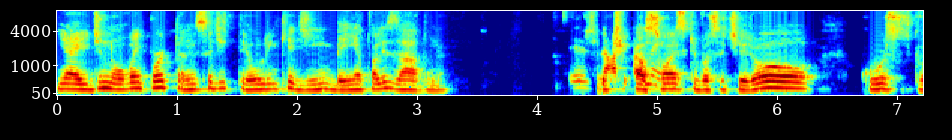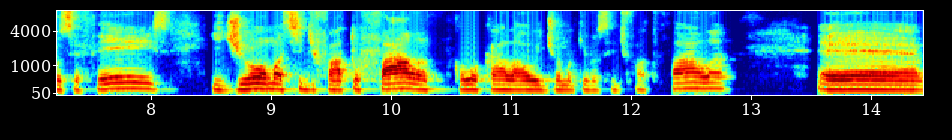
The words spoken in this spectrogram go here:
E aí, de novo, a importância de ter o LinkedIn bem atualizado, né? Exatamente. Certificações que você tirou, cursos que você fez, idioma, se de fato fala, colocar lá o idioma que você de fato fala. É...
